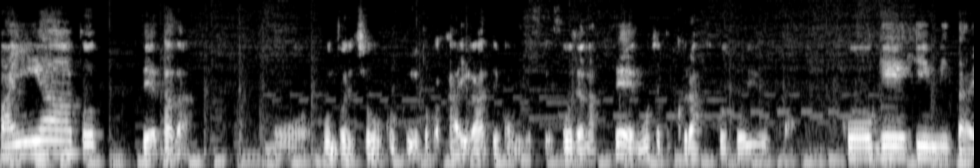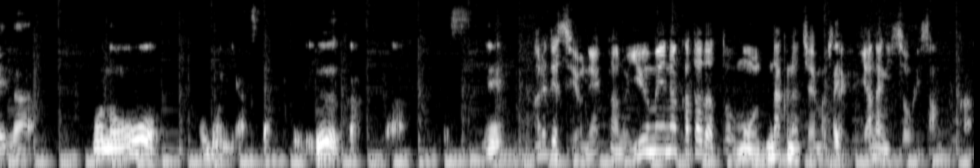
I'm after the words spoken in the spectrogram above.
ァインアートってただ、もう本当に彫刻とか絵画っていう感じですけど、そうじゃなくて、もうちょっとクラフトというか、工芸品みたいなものを主に扱っている学科。ですね。あれですよね。あの、有名な方だともう亡くなっちゃいましたけど、柳総理さんとか。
